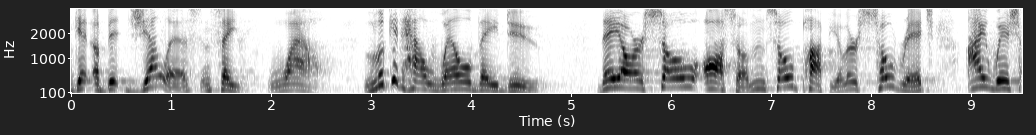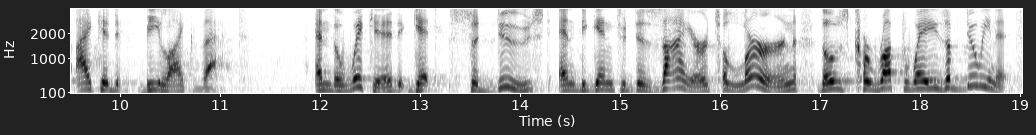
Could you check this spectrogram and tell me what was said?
get a bit jealous and say, Wow, look at how well they do. They are so awesome, so popular, so rich. I wish I could be like that and the wicked get seduced and begin to desire to learn those corrupt ways of doing it.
